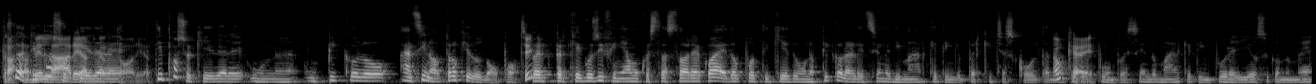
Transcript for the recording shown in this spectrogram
Tra Scusa, ti posso tabellare e chiedere- Albertoria. Ti posso chiedere un, un piccolo... Anzi no, te lo chiedo dopo, Sì. per- perché così finiamo questa storia qua e dopo ti chiedo una piccola lezione di marketing per chi ci ascolta. dato Ok. che, appunto, essendo marketing pure io, secondo me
